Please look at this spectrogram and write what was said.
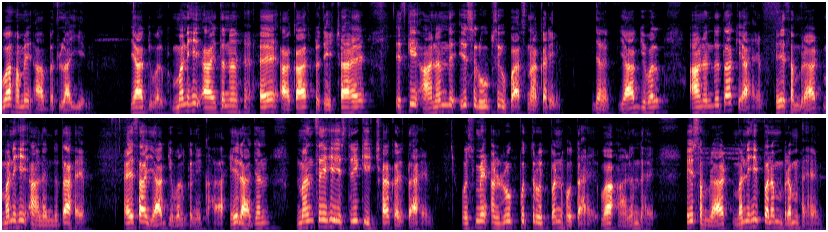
वह हमें आप बतलाइए। याज्ञवल्क, मन ही आयतन है आकाश प्रतिष्ठा है, इसके आनंद इस रूप से उपासना करें। जनक, याज्ञवल्क, आनंदता क्या है? हे सम्राट, मन ही आनंदता है। ऐसा याज्ञवल्क ने कहा। हे राजन, मन से ही स्त्री की इच्छा करता है। उसमें अनुरूप पुत्र उत्पन्न होता है, वह आनंद है। हे सम्राट, मन ही परम ब्रह्म है।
